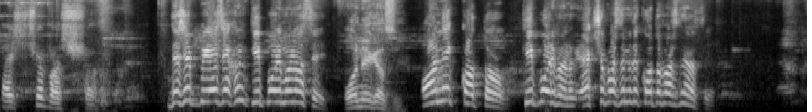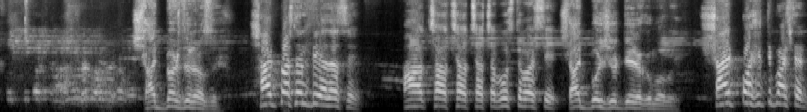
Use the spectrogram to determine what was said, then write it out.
চারশো পাঁচশো। দেশে পেঁয়াজ এখন কি পরিমাণ আছে? অনেক আছে। অনেক কত? কি পরিমাণ? একশো পার্সেন্ট মধ্যে কত পার্সেন্ট আছে? ষাট পার্সেন্ট আছে। ষাট পার্সেন্ট পেঁয়াজ আছে। আচ্ছা আচ্ছা আচ্ছা আচ্ছা বুঝতে পারছি। ষাট পঁয়ষট্টি এরকম হবে। ষাট পঁয়ষট্টি পার্সেন্ট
